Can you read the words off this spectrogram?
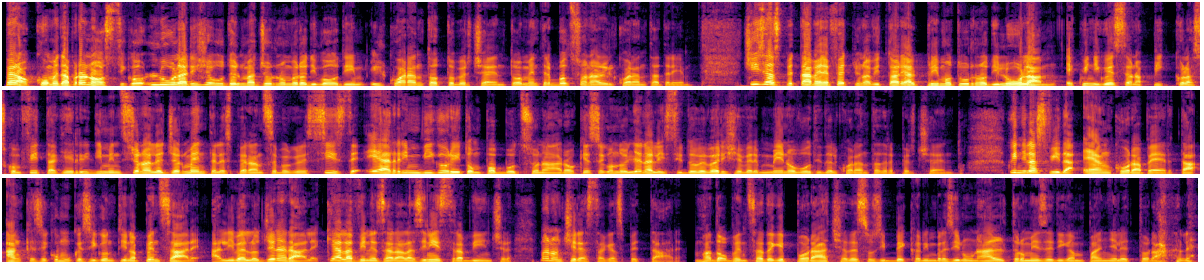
Però, come da pronostico, Lula ha ricevuto il maggior numero di voti, il 48%, mentre Bolsonaro il 43%. Ci si aspettava in effetti una vittoria al primo turno di Lula, e quindi questa è una piccola sconfitta che ridimensiona leggermente le speranze progressiste e ha rinvigorito un po' Bolsonaro, che secondo gli analisti doveva ricevere meno voti del 43%. Quindi la sfida è ancora aperta, anche se comunque si continua a pensare, a livello generale, che alla fine sarà la sinistra a vincere, ma non ci resta che aspettare. Ma dopo, pensate che poracci adesso si beccano in Brasile un altro mese di campagna elettorale.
